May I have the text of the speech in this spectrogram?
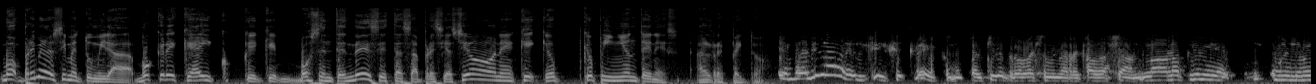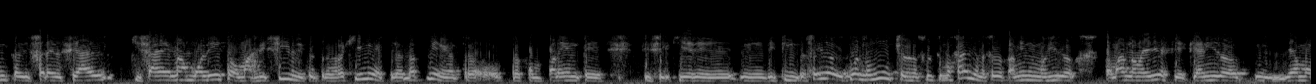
Bueno, primero decime tu mirada. ¿Vos crees que hay... que, que vos entendés estas apreciaciones? ¿Qué, qué ¿Qué opinión tenés al respecto? En realidad, el, se cree como cualquier otro régimen de recaudación. No, no tiene un elemento diferencial, quizás es más molesto o más visible que otros regímenes, pero no tiene otro, componente, si se quiere, eh, distinto. Se ha ido adecuando mucho en los últimos años. Nosotros también hemos ido tomando medidas que, han ido, digamos,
